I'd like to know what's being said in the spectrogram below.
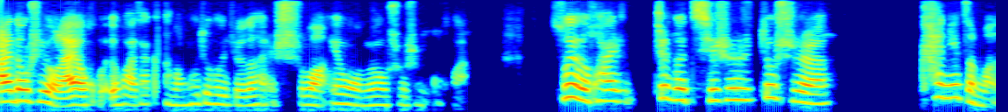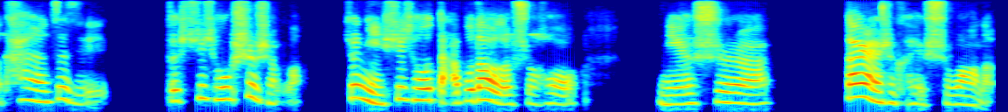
爱豆是有来有回的话，他可能会就会觉得很失望，因为我没有说什么话。所以的话，这个其实就是看你怎么看自己的需求是什么。就你需求达不到的时候，你是当然是可以失望的。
